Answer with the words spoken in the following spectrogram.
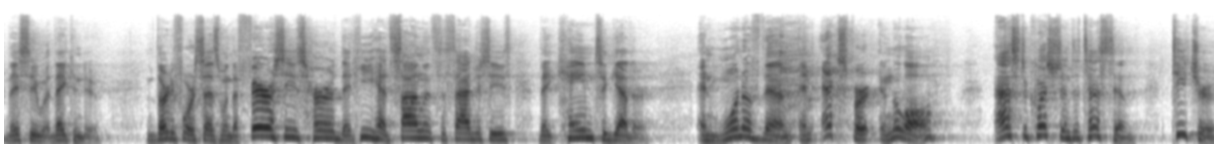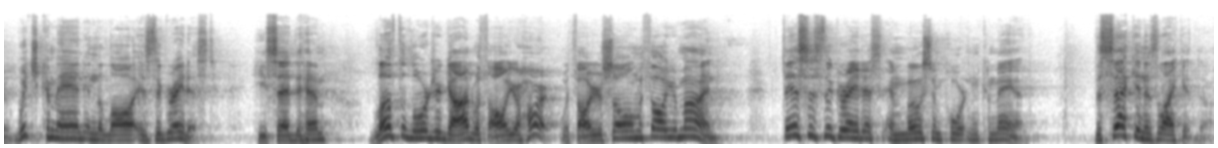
They see what they can do. And 34 says, When the Pharisees heard that he had silenced the Sadducees, they came together. And one of them, an expert in the law, asked a question to test him Teacher, which command in the law is the greatest? He said to him, Love the Lord your God with all your heart, with all your soul, and with all your mind. This is the greatest and most important command. The second is like it, though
